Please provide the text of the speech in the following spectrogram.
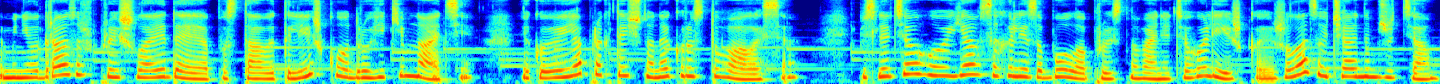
і мені одразу ж прийшла ідея поставити ліжко у другій кімнаті, якою я практично не користувалася. Після цього я взагалі забула про існування цього ліжка і жила звичайним життям.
